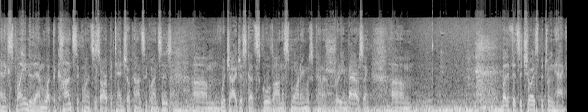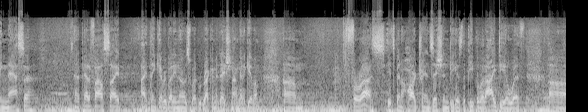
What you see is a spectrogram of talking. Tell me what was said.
and explain to them what the consequences are, potential consequences, um, which I just got schooled on this morning. It was kind of pretty embarrassing. Um, but if it's a choice between hacking NASA and a pedophile site, I think everybody knows what recommendation I'm going to give them. Um, for us, it's been a hard transition because the people that I deal with uh,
